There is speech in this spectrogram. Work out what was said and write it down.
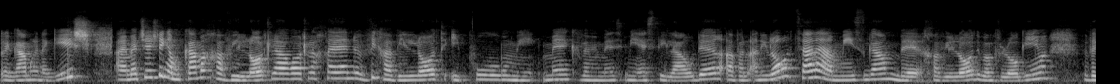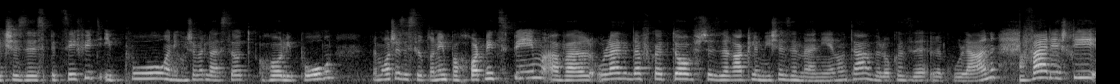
לגמרי נגיש. האמת שיש לי גם כמה חבילות להראות לכן, חבילות איפור ממק ומאסטי לאודר, אבל אני לא רוצה להעמיס גם בחבילות בוולוגים, וכשזה ספציפית איפור, אני חושבת לעשות הול איפור. למרות שזה סרטונים פחות נצפים, אבל אולי זה דווקא טוב שזה רק למי שזה מעניין אותה ולא כזה לכולן. אבל יש לי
